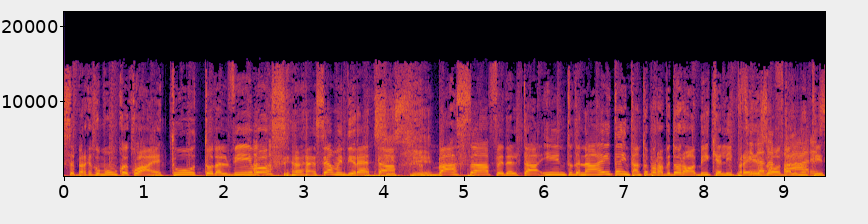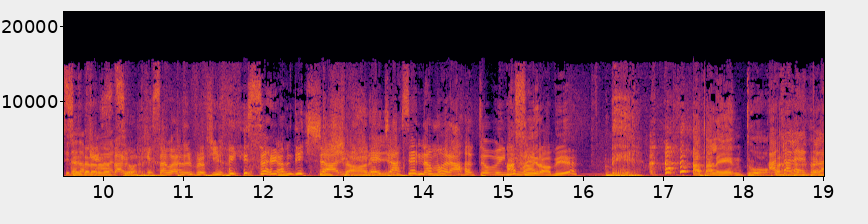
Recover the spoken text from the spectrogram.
Tosse perché comunque qua è tutto dal vivo, si- siamo in diretta, bassa fedeltà into the night, intanto però vedo Roby che è lì preso da dalle fare, notizie da della fare. redazione. Che sta guardando il profilo Instagram di Shari, e già si è innamorato. Ah sì, va. Roby? Ha talento. Ha talento la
